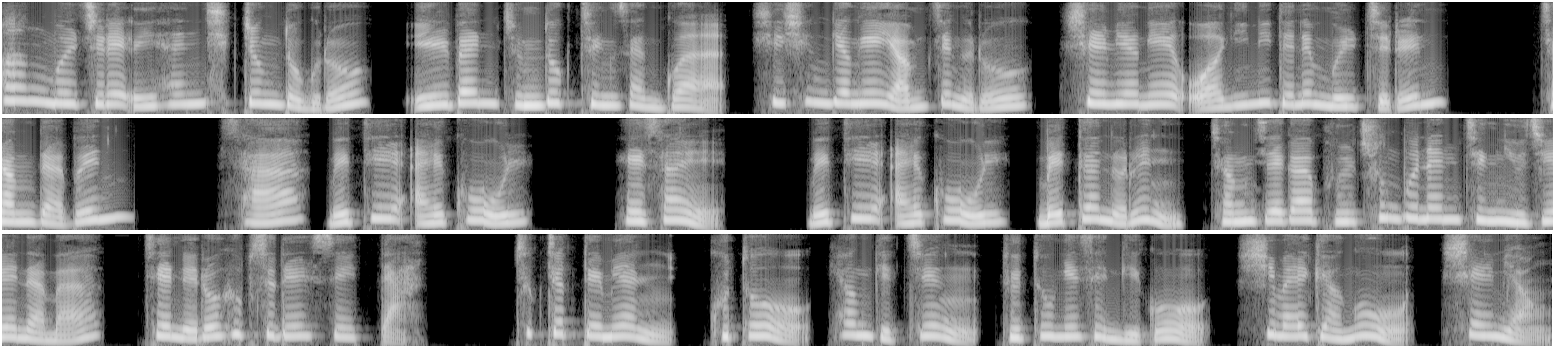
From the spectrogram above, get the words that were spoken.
화학물질에 의한 식중독으로 일반 중독 증상과 시신경의 염증으로 실명의 원인이 되는 물질은 정답은 4. 메틸 알코올 해설 메틸 알코올, 메탄올은 정제가 불충분한 증유지에 남아 체내로 흡수될 수 있다. 축적되면 구토, 현기증, 두통이 생기고 심할 경우 실명,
